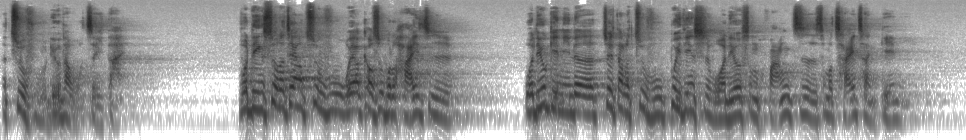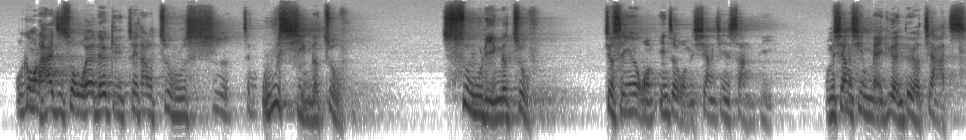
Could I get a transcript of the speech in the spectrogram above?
那祝福留到我这一代。我领受了这样祝福，我要告诉我的孩子：我留给你的最大的祝福，不一定是我留什么房子、什么财产给你。我跟我的孩子说，我要留给你最大的祝福是这个无形的祝福、属灵的祝福，就是因为我们因着我们相信上帝，我们相信每个人都有价值，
